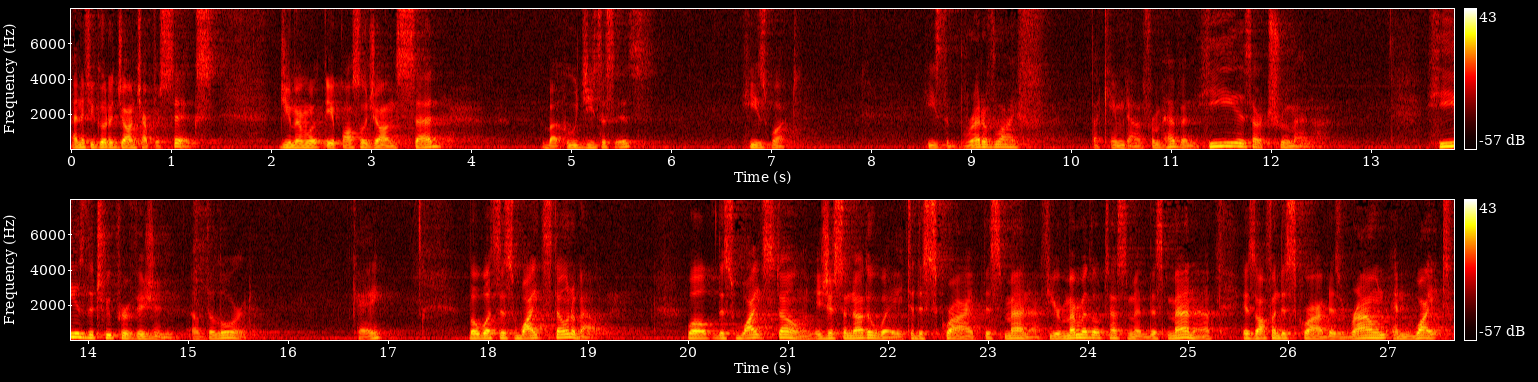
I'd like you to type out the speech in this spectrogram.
And if you go to John chapter 6, do you remember what the Apostle John said about who Jesus is? He's what? He's the bread of life that came down from heaven. He is our true manna. He is the true provision of the Lord. Okay? But what's this white stone about? Well, this white stone is just another way to describe this manna. If you remember the Old Testament, this manna is often described as round and white,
